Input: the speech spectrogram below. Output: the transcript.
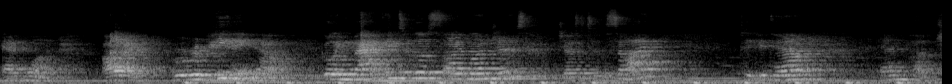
and one. All right, we're repeating now. Going back into those side lunges, just to the side. Take it down and punch.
